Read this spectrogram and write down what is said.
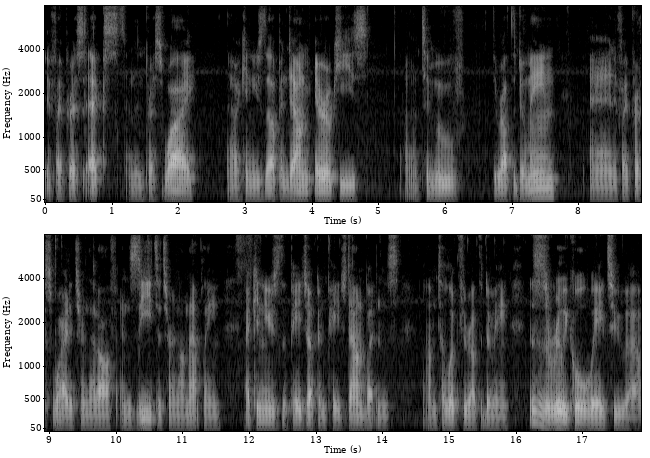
If I press X and then press Y, now I can use the up and down arrow keys uh, to move throughout the domain and if I press Y to turn that off and Z to turn on that plane, I can use the page up and page down buttons um, to look throughout the domain. This is a really cool way to uh,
